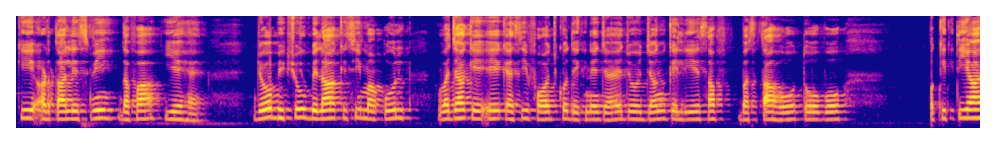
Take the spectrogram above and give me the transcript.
کی اڑتالیسویں دفعہ یہ ہے۔ جو بھکشو بلا کسی معقول وجہ کے ایک ایسی فوج کو دیکھنے جائے جو جنگ کے لیے صف بستہ ہو تو وہ پکتیا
